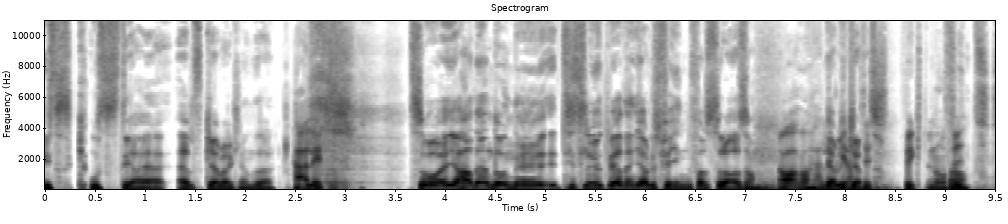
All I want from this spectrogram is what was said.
tyskostiga. Jag älskar verkligen det där. härligt. Så jag hade ändå en, eh, till slut blev det en jävligt fin födelsedag alltså. Ja, vad härligt. Jävligt Grattis. Fick du något Ja. fint?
